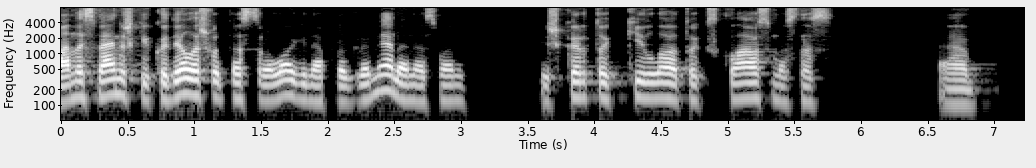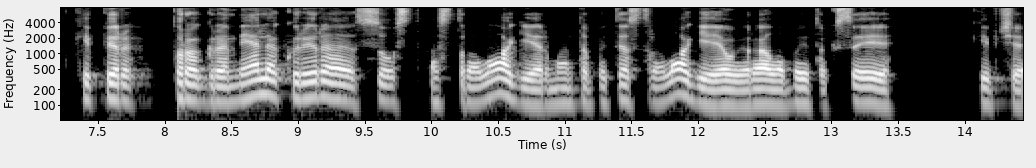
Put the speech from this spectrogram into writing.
man asmeniškai, kodėl aš vat astrologinę programėlę, nes man iš karto kilo toks klausimas, nes kaip ir programėlė, kur yra su astrologija ir man ta pati astrologija jau yra labai toksai, kaip čia,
